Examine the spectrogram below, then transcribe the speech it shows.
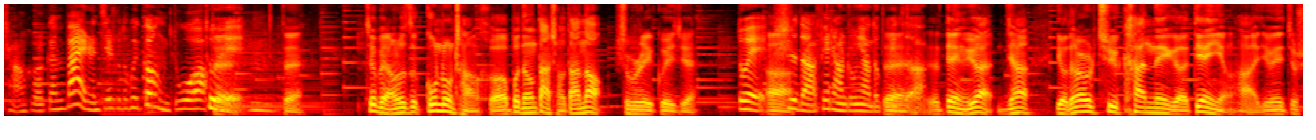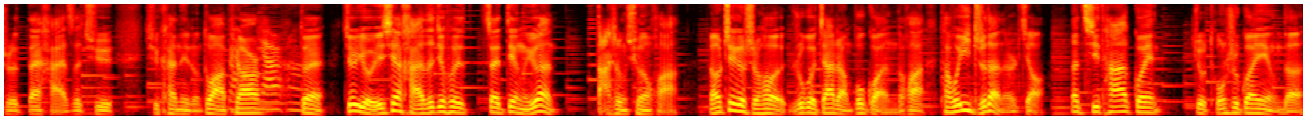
场合，跟外人接触的会更多。对，嗯，对。就比方说，在公众场合不能大吵大闹，是不是这个规矩？对，啊是的，非常重要的规则。，呃电影院，你像有的时候去看那个电影哈，因为就是带孩子去去看那种动画片儿，对，就有一些孩子就会在电影院大声喧哗，然后这个时候如果家长不管的话，他会一直在那儿叫，那其他观就同时观影的，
